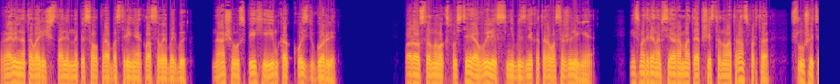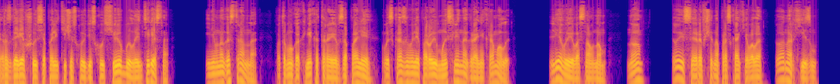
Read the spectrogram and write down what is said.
Правильно товарищ Сталин написал про обострение классовой борьбы. Наши успехи им как кость в горле. Пару остановок спустя я вылез не без некоторого сожаления. Несмотря на все ароматы общественного транспорта, слушать разгоревшуюся политическую дискуссию было интересно. И немного странно, потому как некоторые в запале высказывали порой мысли на грани крамолы. Левые в основном, но то эсеровщина проскакивала, то анархизм,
